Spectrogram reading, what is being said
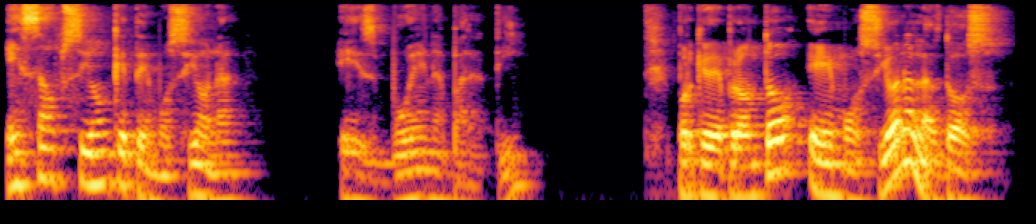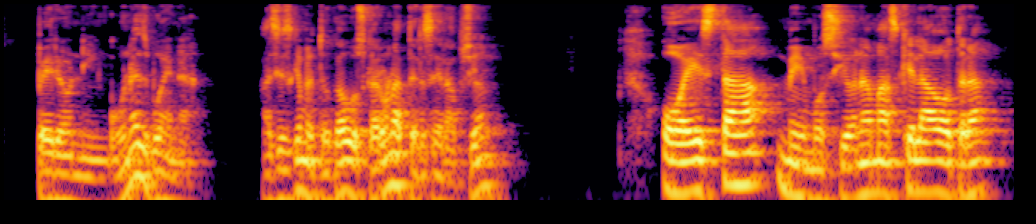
¿Esa opción que te emociona es buena para ti? Porque de pronto emocionan las dos, pero ninguna es buena. Así es que me toca buscar una tercera opción. O esta me emociona más que la otra,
